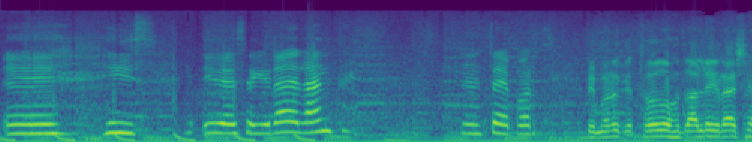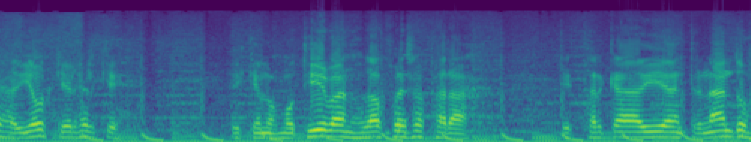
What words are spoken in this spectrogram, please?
eh, y, y de seguir adelante en este deporte. Primero que todo, darle gracias a Dios, que es el que, el que nos motiva, nos da fuerzas para estar cada día entrenando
